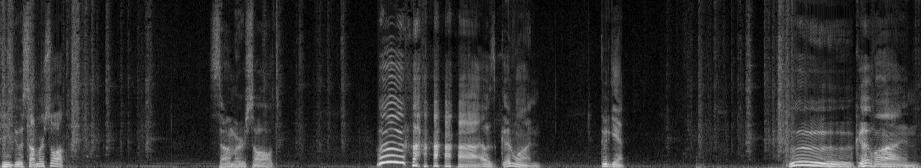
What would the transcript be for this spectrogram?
Can you do a somersault? Somersault. Woo! that was a good one. Do it again. Woo! Good one.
